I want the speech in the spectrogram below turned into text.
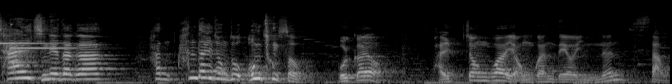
잘 지내다가 한 한 달 정도 엄청 싸우고 뭘까요? 발정과 연관되어 있는 싸움.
